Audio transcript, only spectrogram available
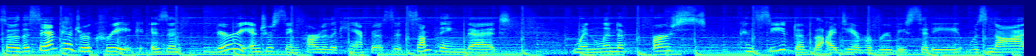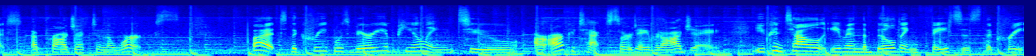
So the San Pedro Creek is a very interesting part of the campus. It's something that when Linda first conceived of the idea of a Ruby City was not a project in the works. But the creek was very appealing to our architect, Sir David Adjaye. You can tell even the building faces the creek.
